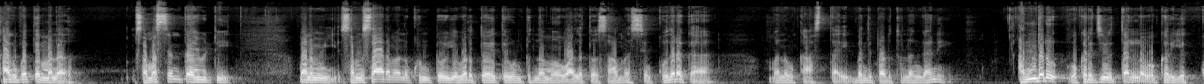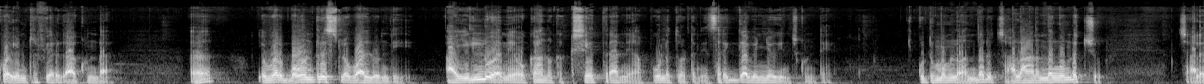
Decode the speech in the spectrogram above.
కాకపోతే మన సమస్య అంతా ఏమిటి? మనం సంసారం అనుకుంటూ ఎవరితో అయితే ఉంటున్నామో వాళ్ళతో సామరస్యం కుదరక మనం కాస్త ఇబ్బంది పడుతున్నాం కానీ అందరూ ఒకరి జీవితాల్లో ఒకరు ఎక్కువ ఇంటర్ఫియర్ కాకుండా ఎవరి బౌండరీస్లో వాళ్ళు ఉండి ఆ ఇల్లు అనే ఒకానొక క్షేత్రాన్ని ఆ పూల తోటని సరిగ్గా వినియోగించుకుంటే కుటుంబంలో అందరూ చాలా ఆనందంగా ఉండొచ్చు. చాలా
